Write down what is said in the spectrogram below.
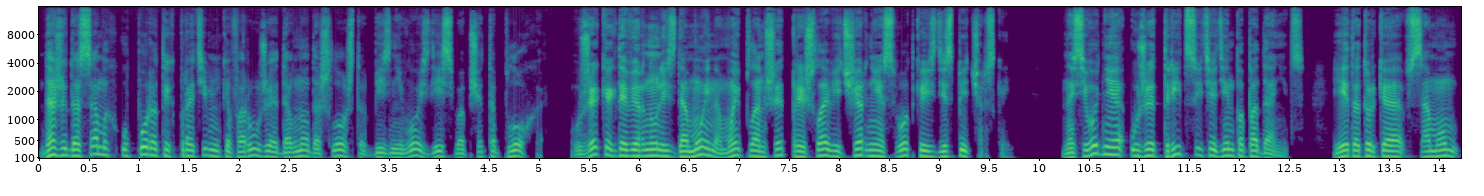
Даже до самых упоротых противников оружия давно дошло, что без него здесь вообще-то плохо. Уже когда вернулись домой, на мой планшет пришла вечерняя сводка из диспетчерской. На сегодня уже 31 попаданец, и это только в самом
